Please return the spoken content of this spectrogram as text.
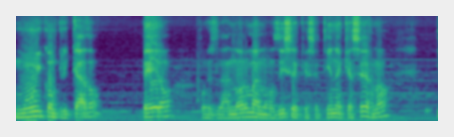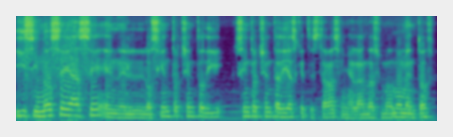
muy complicado, pero pues la norma nos dice que se tiene que hacer, ¿no? Y si no se hace en los 180, 180 días que te estaba señalando hace unos momentos,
